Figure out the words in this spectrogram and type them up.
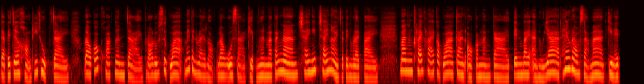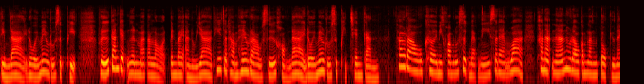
แต่ไปเจอของที่ถูกใจ เราก็ควักเงินจ่าย เพราะรู้สึกว่าไม่เป็นไรหรอกเราอุตส่าห์เก็บเงินมาตั้งนาน ใช้นิดใช้หน่อยจะเป็นไรไป มันคล้ายๆกับว่าการออกกำลังกาย เป็นใบอนุญาตให้เราสามารถกินไอติมได้ โดยไม่รู้สึกผิด หรือการเก็บเงินมาตลอดเป็นใบอนุญาตที่จะทำให้เราซื้อของได้ โดยไม่รู้สึกผิดเช่นกัน ถ้าเราเคยมีความรู้สึกแบบนี้ แสดงว่าขณะนั้นเรากำลังตกอยู่ใน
